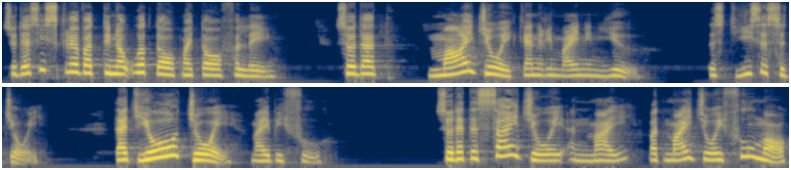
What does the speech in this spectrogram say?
So dis die skrif wat toe nou ook daar op my tafel lê, sodat my joy can remain in you Dis Jesus se joy. That your joy may be full. So dit is sy joy in my wat my joy vol maak.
